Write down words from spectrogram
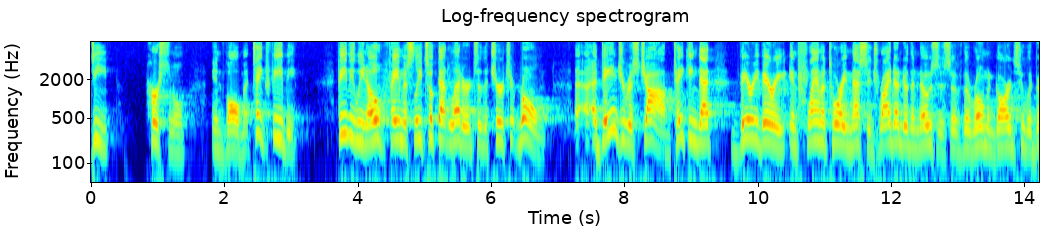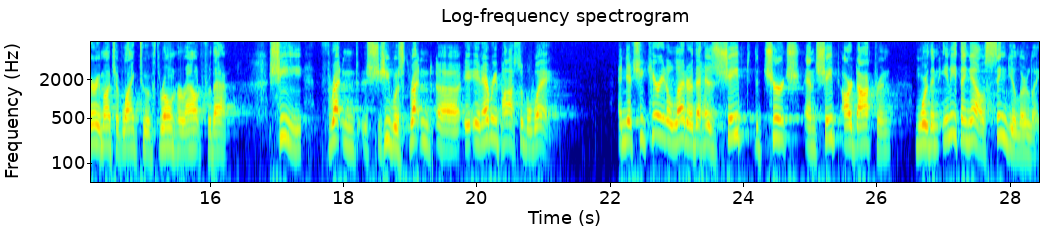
deep personal involvement. Take Phoebe. Phoebe, we know, famously took that letter to the church at Rome. A, dangerous job, taking that very, very inflammatory message right under the noses of the Roman guards who would very much have liked to have thrown her out for that. She threatened, she was threatened uh, in every possible way. And yet she carried a letter that has shaped the church and shaped our doctrine more than anything else, singularly,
